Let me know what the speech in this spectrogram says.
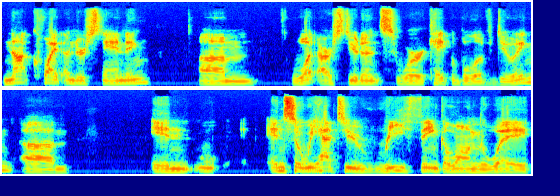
not quite understanding um, what our students were capable of doing um, in and so we had to rethink along the way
